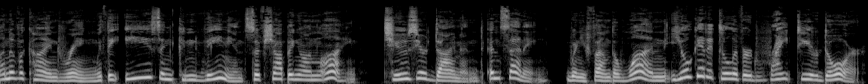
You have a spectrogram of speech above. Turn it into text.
one of a kind ring with the ease and convenience of shopping online. Choose your diamond and setting. When you find the one, you'll get it delivered right to your door.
